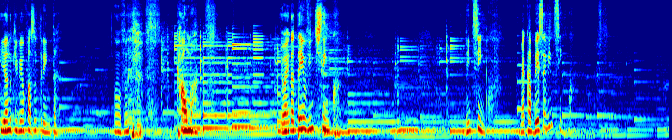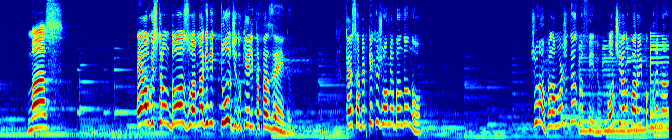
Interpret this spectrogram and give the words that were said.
E ano que vem eu faço 30. Calma. Eu ainda tenho 25. 25. Minha cabeça é 25. Mas é algo estrondoso a magnitude do que ele está fazendo. Quero saber por que, que o João me abandonou. João, pelo amor de Deus, meu filho. Ou tirando para o ímpar com o Renan.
